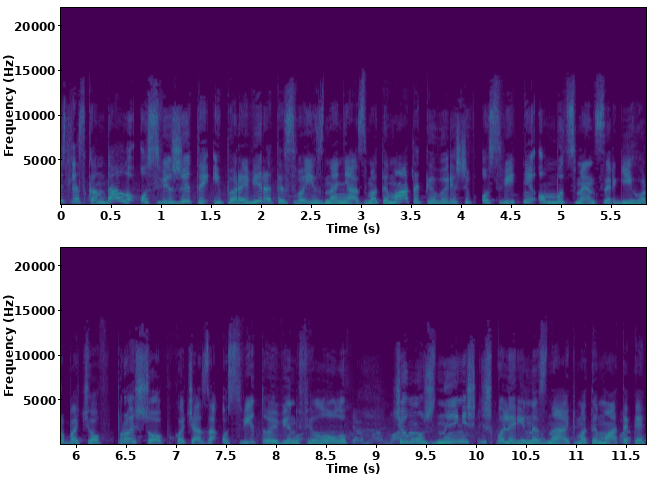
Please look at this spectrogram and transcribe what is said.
Після скандалу освіжити і перевірити свої знання з математики вирішив освітній омбудсмен Сергій Горбачов. Пройшов, хоча за освітою він філолог. Чому ж нинішні школярі не знають математики?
